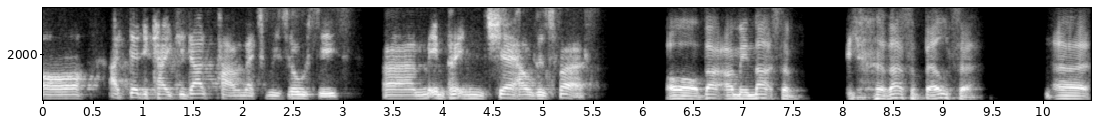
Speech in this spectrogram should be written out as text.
are as dedicated as Power Metal Resources um, in putting shareholders first? Oh, that I mean, that's a yeah, that's a belter. Uh,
